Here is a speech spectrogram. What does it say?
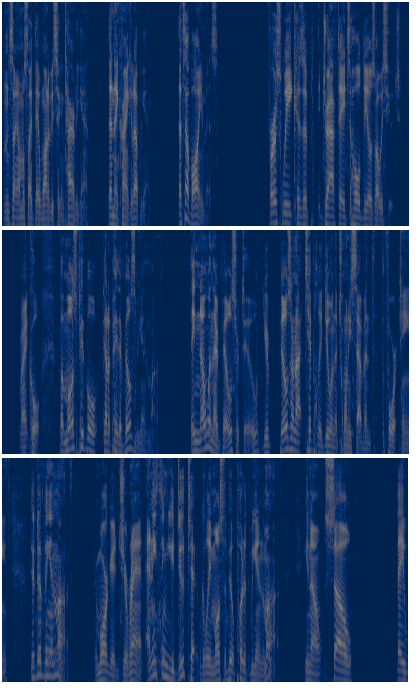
And it's like almost like they want to be sick and tired again. Then they crank it up again. That's how volume is. First week, because of draft dates, the whole deal is always huge. Right? Cool. But most people got to pay their bills at the beginning of the month. They know when their bills are due. Your bills are not typically due on the 27th, the 14th. They're due at the beginning of the month. Your mortgage, your rent, anything you do typically, most of the people put at the beginning of the month. You know, so they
